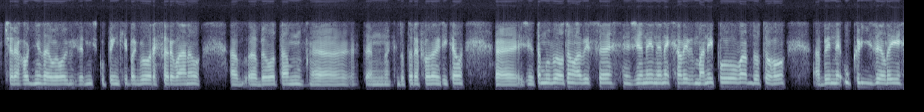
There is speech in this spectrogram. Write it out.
včera hodně zaujalo, když z jedné skupinky pak bylo referováno a bylo tam eh, ten, kdo to referoval, říkal, eh, že tam mluvil o tom, aby se ženy nenechaly manipulovat do toho, aby neuklízely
